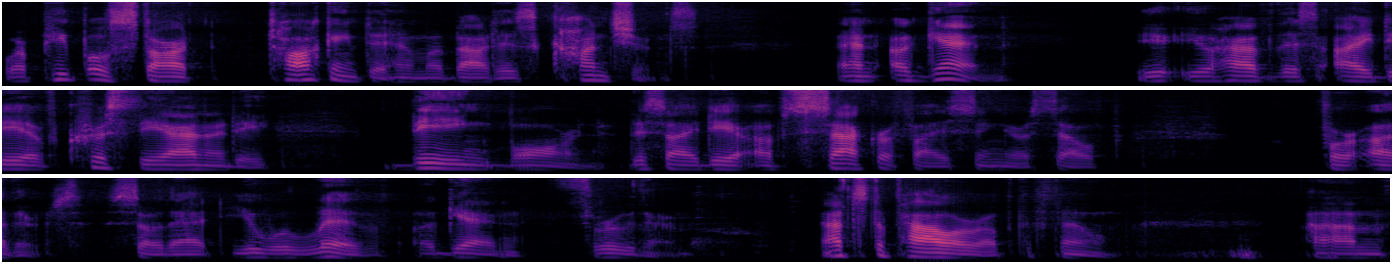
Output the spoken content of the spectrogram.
where people start talking to him about his conscience and again, you, you have this idea of Christianity being born, this idea of sacrificing yourself for others so that you will live again through them. That's the power of the film. Um,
